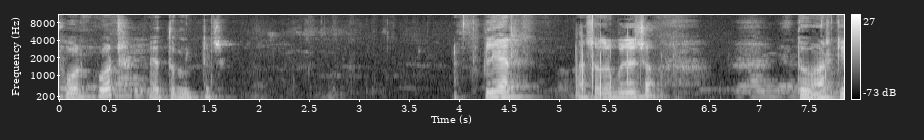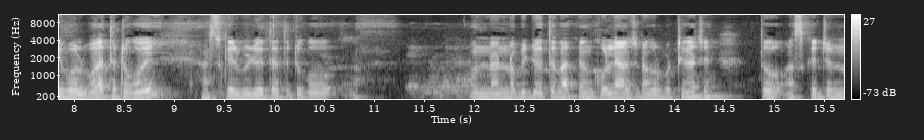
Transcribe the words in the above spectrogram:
ফোর ফোর, এত মিটার। ক্লিয়ার? আশা করি বুঝেছ? তো আর কি বলব, এতটুকুই। আজকের ভিডিওতে এতটুকু। অন্যান্য ভিডিওতে বাকি অঙ্ক আলোচনা করব, ঠিক আছে? তো আজকের জন্য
